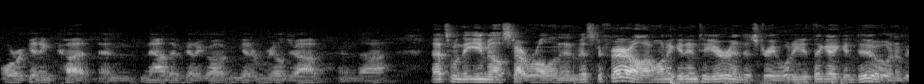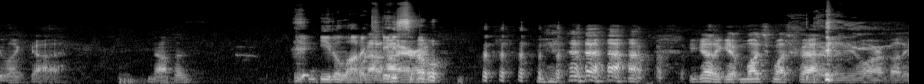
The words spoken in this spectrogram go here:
or getting cut and now they've got to go out and get a real job. And uh, that's when the emails start rolling in. Mr. Farrell, I want to get into your industry. What do you think I can do? And it'll be like, uh, nothing. Eat a lot We're of queso. you got to get much much fatter than you are, buddy.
